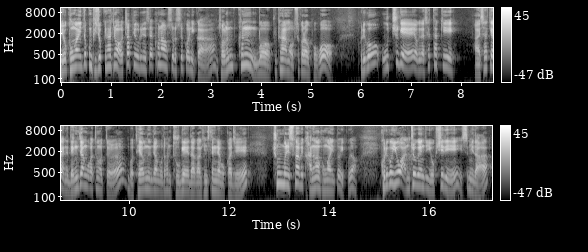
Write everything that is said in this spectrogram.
이 공간이 조금 비좁긴 하지만 어차피 우리는 second house로 쓸 거니까 저는 큰 뭐 불편함은 없을 거라고 보고 그리고 우측에 여기다 세탁기 아니 세탁기 아니 냉장고 같은 것들 뭐 대형 냉장고도 한 두 개에다가 김치 냉장고까지 충분히 수납이 가능한 공간이 또 있고요. 그리고 이 안쪽에 이제 욕실이 있습니다.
